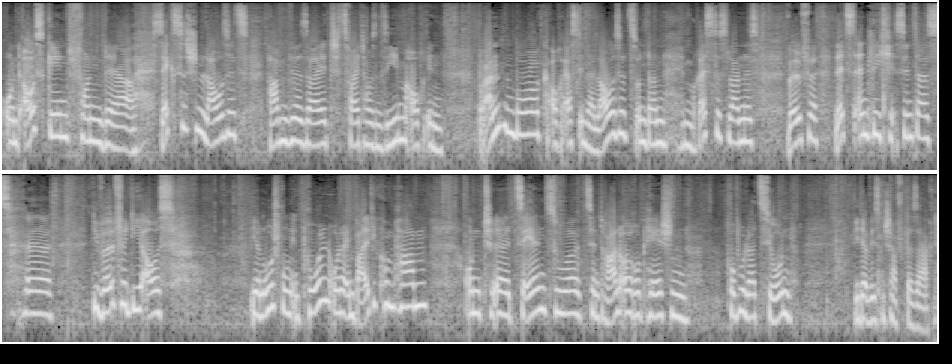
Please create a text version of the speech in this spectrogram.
Und ausgehend von der sächsischen Lausitz haben wir seit 2007 auch in Brandenburg, auch erst in der Lausitz und dann im Rest des Landes Wölfe. Letztendlich sind das äh, die Wölfe, die aus ihren Ursprung in Polen oder im Baltikum haben und äh, zählen zur zentraleuropäischen Population, wie der Wissenschaftler sagt.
